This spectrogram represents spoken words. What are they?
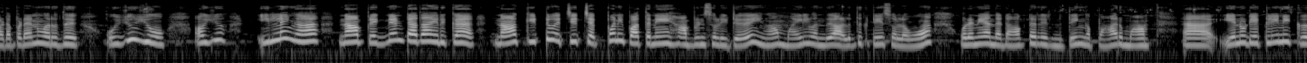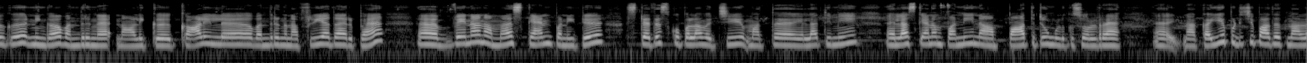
படபடன்னு வருது. ஐயோ ஐயோ இல்லைங்க நான் ப்ரெக்னெண்ட்டாக தான் இருக்கேன். நான் கிட்டு வச்சு செக் பண்ணி பார்த்தனே அப்படின்னு சொல்லிட்டு எங்கள் மயில் வந்து அழுதுகிட்டே சொல்லவும் உடனே அந்த டாக்டர் இருந்துட்டு இங்கே பாருமா என்னுடைய கிளினிக்குக்கு நீங்கள் வந்துருங்க. நாளைக்கு காலையில் வந்துருங்க. நான் ஃப்ரீயாக தான் இருப்பேன். வேணால் நம்ம ஸ்கேன் பண்ணிவிட்டு ஸ்டெதஸ்கோப்பெல்லாம் வச்சு மற்ற எல்லாத்தையுமே எல்லா ஸ்கேனும் பண்ணி நான் பார்த்துட்டு உங்களுக்கு சொல்கிறேன் நான் கையை பிடிச்சி பார்த்ததுனால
